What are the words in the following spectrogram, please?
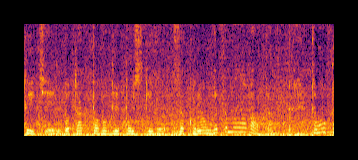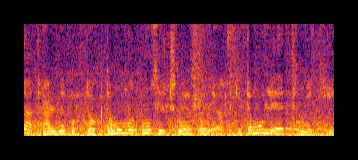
тыдзень бо так паводле польскіх законаў гэта малавата Temu teatralny hurtok, temu muzyczne zaniatki, temu letniki.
